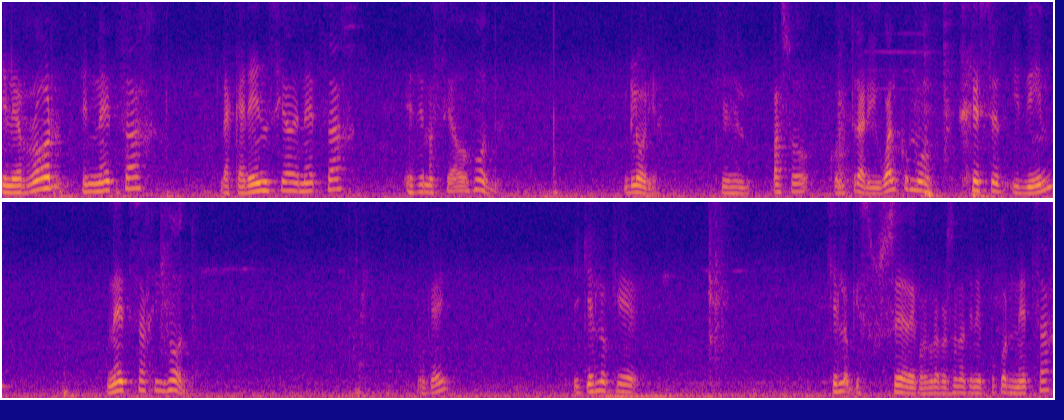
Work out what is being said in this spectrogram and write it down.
el error en Netzach, la carencia de Netzach, es demasiado hod. Gloria, que es el paso contrario. Igual como Gesed y Din, Netzach y hod. ¿Ok? ¿Y qué es lo que qué es lo que sucede cuando una persona tiene poco Netzach?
